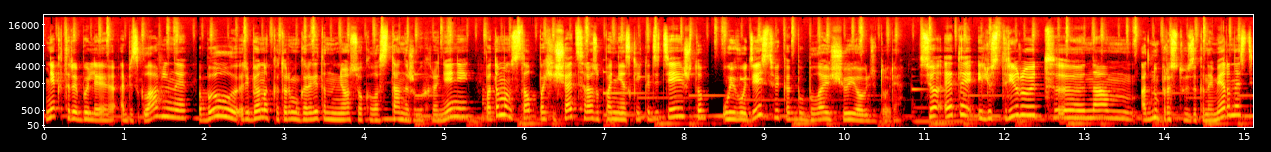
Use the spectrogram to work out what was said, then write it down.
некоторые были обезглавлены. Был ребенок, которому Горовита нанес около 100 ножевых ранений. Потом он стал похищать сразу по несколько детей, чтобы у его действий как бы была еще и аудитория. Все это иллюстрирует э, нам одну простую закономерность,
